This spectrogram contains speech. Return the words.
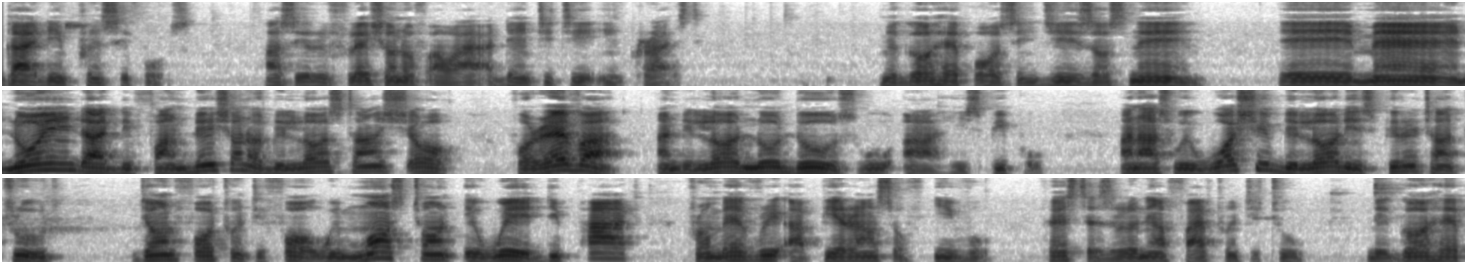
guiding principles as a reflection of our identity in Christ. May God help us in Jesus' name. Amen. Knowing that the foundation of the Lord stands sure forever, and the Lord knows those who are his people. And as we worship the Lord in spirit and truth, John 4 24, we must turn away, depart from every appearance of evil. 1 Thessalonians 5.22. May God help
